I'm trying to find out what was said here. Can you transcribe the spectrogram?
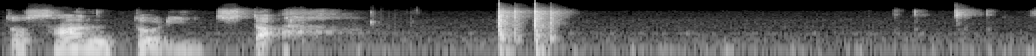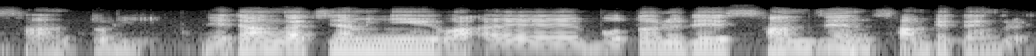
と、サントリーチタ。サントリー。値段がちなみには、えー、ボトルで3300円ぐらい。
